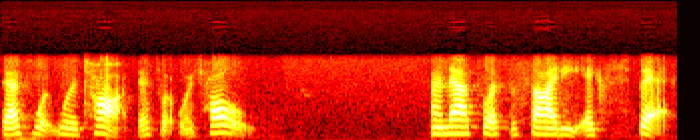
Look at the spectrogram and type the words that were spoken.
That's what we're taught. That's what we're told. And that's what society expects.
